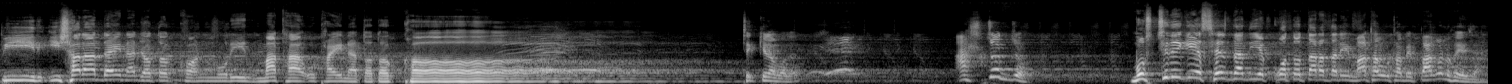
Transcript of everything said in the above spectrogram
পীর ইশারা দেয় না যতক্ষণ, মুরিদ মাথা উঠায় না ততক্ষণ। ঠিক কিনা বলে আশ্চর্য! মসজিদে গিয়ে সেজদা দিয়ে কত তাড়াতাড়ি মাথা উঠাবে, পাগল হয়ে যায়।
